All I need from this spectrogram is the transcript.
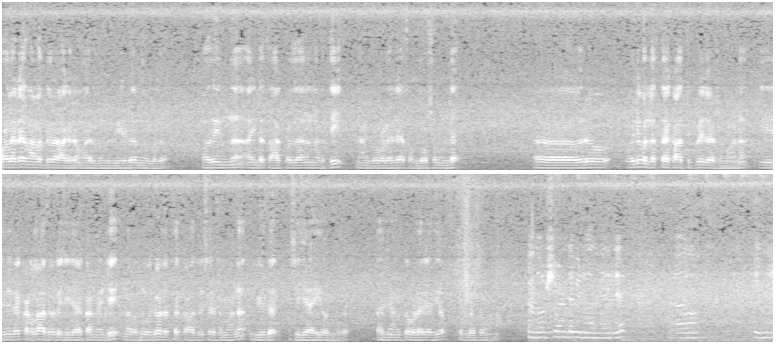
വളരെ നാളത്തെ ഒരു ആഗ്രഹമായിരുന്നു ഒരു വീട് എന്നുള്ളത്. അത് ഇന്ന് അതിന്റെ താക്കോൽദാനം നടത്തി ഞങ്ങൾക്ക് വളരെ സന്തോഷമുണ്ട്. ഒരു ഒരു കൊല്ലത്തെ കാത്തിപ്പിന് ശേഷമാണ് ഇതിന്റെ കടലാസൊക്കെ ശരിയാക്കാൻ വേണ്ടി നടന്ന് ഒരു കൊല്ലത്തെ കാത്തിനു ശേഷമാണ് വീട് ശരിയായി വന്നത്. അത് ഞങ്ങൾക്ക് വളരെയധികം സന്തോഷമാണ്. സന്തോഷമുണ്ട് വീട് വന്നതിൽ പിന്നെ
